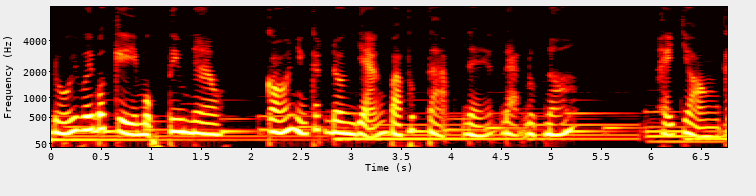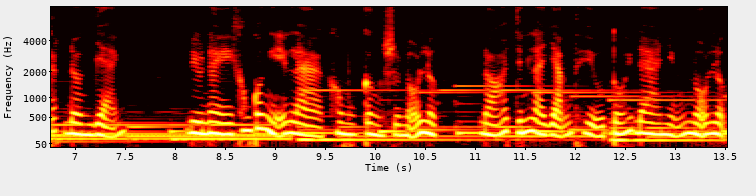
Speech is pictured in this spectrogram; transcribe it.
Đối với bất kỳ mục tiêu nào có những cách đơn giản và phức tạp để đạt được nó. Hãy chọn cách đơn giản. Điều này không có nghĩa là không cần sự nỗ lực. Đó chính là giảm thiểu tối đa những nỗ lực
